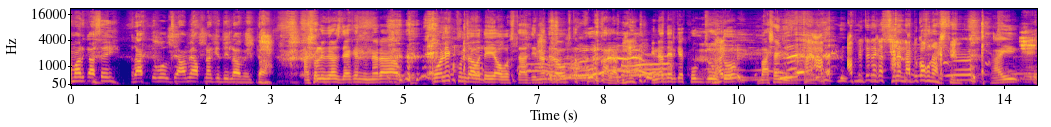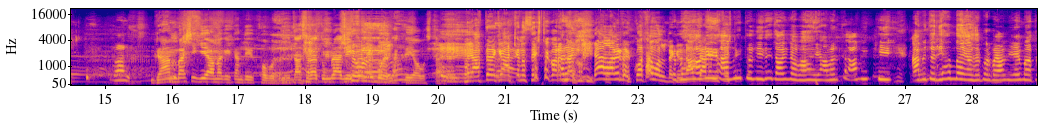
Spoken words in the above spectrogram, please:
আমার কাছেই রাখতে বলছে আমি আপনাকে দিলাম এইটা। আসলে দেখেন ইনারা অনেকক্ষণ যাবত এই অবস্থা আছে। এনাদের অবস্থা খুব খারাপ। এনাদেরকে খুব দ্রুত বাসায় নিয়ে। আপনি তো দেখাচ্ছিলেন ছিলেন না, আপনি কখন আসছেন? ভাই গ্রামবাসী গিয়ে আমাকে এখান থেকে খবর দিবে তাছাড়া তোমরা আজ এখানে পড়ে থাকতে এই অবস্থা। ভাই আপনারা কি আটকানোর চেষ্টা করেন নাই। আল্লাহ ভাই কথা বলেন না কিন্তু আমি আমি তো নিতে জানি না ভাই। আমার তো আমি কি আমি তো রিয়াম ভাই আসার পর ভাই আমি এই মাত্র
